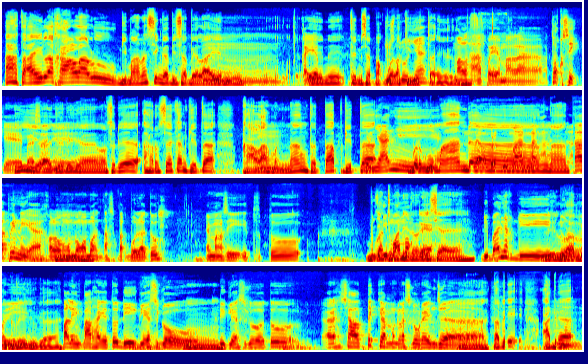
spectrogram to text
ah Thailand kalah lu, gimana sih nggak bisa belain Hmm, kayak ini tim sepak bola kita? gitu. malah apa ya? Malah toksik ya Iya bahasanya. jadinya ya. maksudnya harusnya kan kita kalah menang tetap kita bernyanyi berkumandang Nah, berkumandang tapi nih ya kalau Hmm. ngomong-ngomong tentang sepak bola tuh emang sih itu tuh bukan menjadi cuma di momok Indonesia ya. di banyak di, Di luar negeri juga. paling parah itu di Glasgow Hmm. di Glasgow tuh ada Celtic sama Glasgow Ranger Nah, tapi ada Hmm.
